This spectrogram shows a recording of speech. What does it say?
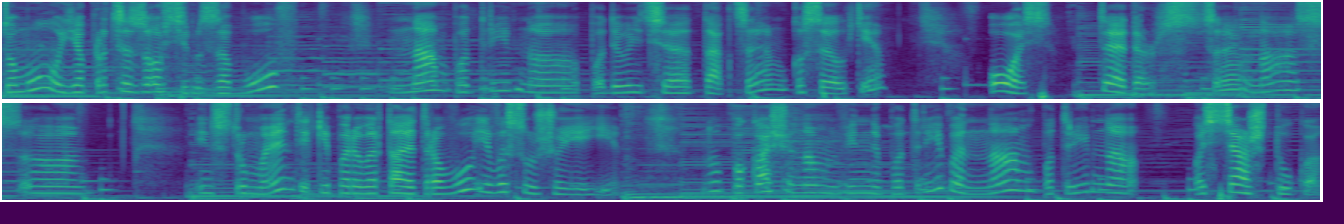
Тому я про це зовсім забув. Нам потрібно подивитися, так, це косилки. Ось, тедерс. Це в нас е, інструмент, який перевертає траву і висушує її. Ну, поки що нам він не потрібен, нам потрібна ось ця штука.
